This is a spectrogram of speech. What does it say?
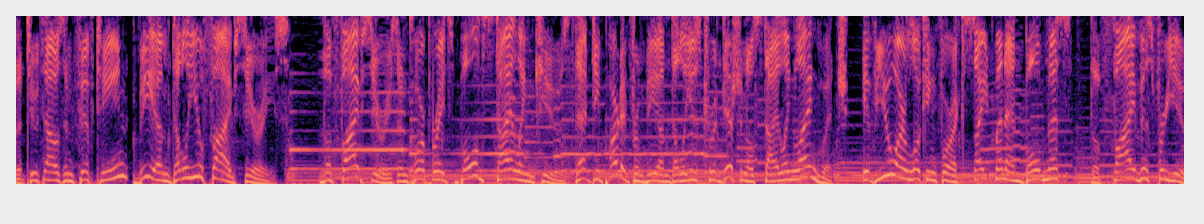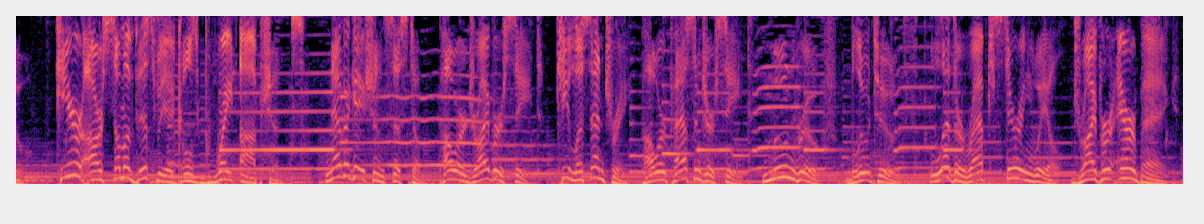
The 2015 BMW 5 Series. The 5 Series incorporates bold styling cues that departed from BMW's traditional styling language. If you are looking for excitement and boldness, the 5 is for you. Here are some of this vehicle's great options. Navigation system, power driver seat, keyless entry, power passenger seat, moonroof, Bluetooth, leather wrapped steering wheel, driver airbag,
